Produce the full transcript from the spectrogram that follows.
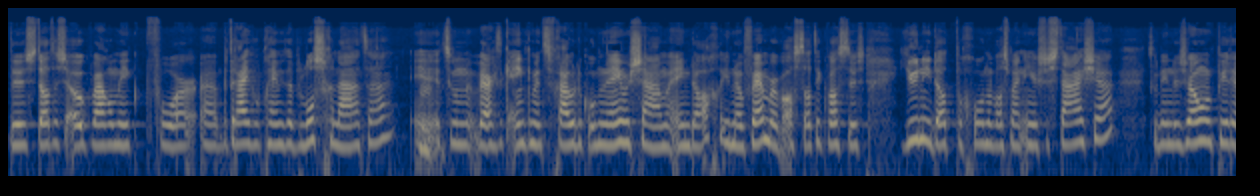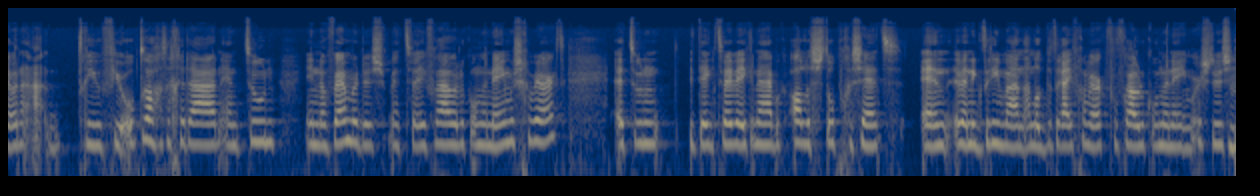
Dus dat is ook waarom ik voor eh, bedrijven op een gegeven moment heb losgelaten. Eh, Hmm. Toen werkte ik één keer met vrouwelijke ondernemers samen, één dag. In november was dat. Ik was dus juni dat begonnen, was mijn eerste stage. Toen in de zomerperiode ah, drie of vier opdrachten gedaan. En toen in november dus met twee vrouwelijke ondernemers gewerkt. En toen, ik denk twee weken na, heb ik alles stopgezet. En ben ik drie maanden aan dat bedrijf gaan werken voor vrouwelijke ondernemers. Dus Hm.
